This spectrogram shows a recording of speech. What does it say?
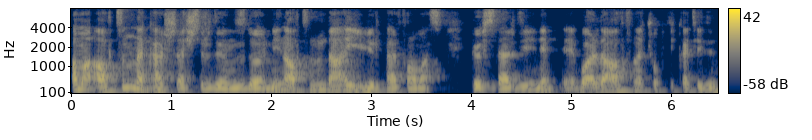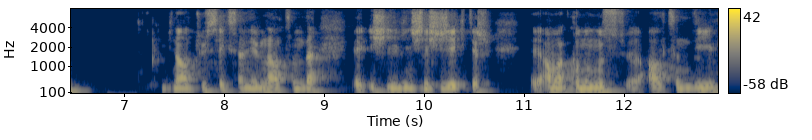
Ama altınla karşılaştırdığımızda örneğin altının daha iyi bir performans gösterdiğini. E, bu arada altına çok dikkat edin. 1680'lerin altında e, iş ilginçleşecektir. E, ama konumuz e, altın değil.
